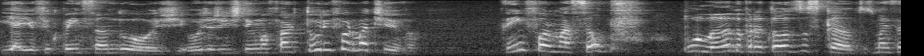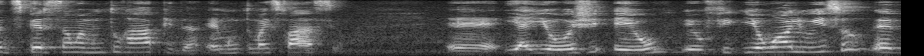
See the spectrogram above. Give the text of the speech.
E aí eu fico pensando hoje. Hoje a gente tem uma fartura informativa. Tem informação. Puf, pulando para todos os cantos, mas a dispersão é muito rápida, é muito mais fácil. É, e aí hoje eu eu fico, e eu olho isso é,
